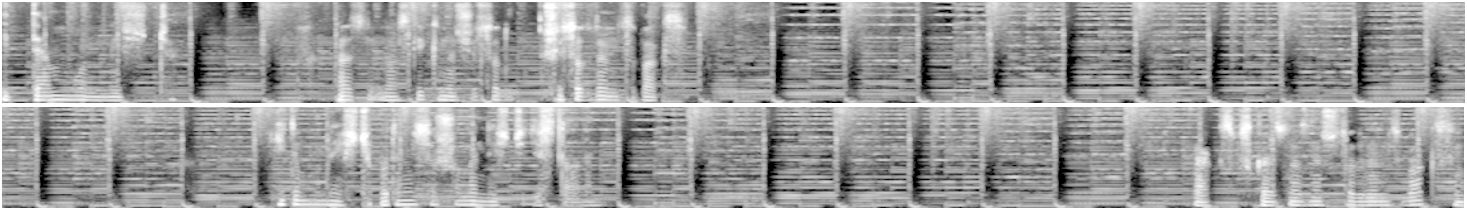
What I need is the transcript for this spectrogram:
Ідемо нижче. Нас, наскільки на 600, 611 баксів. Їдемо нижче, подивимося, що ми нижче дістанемо. Так, спускаюсь на 611 баксів.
